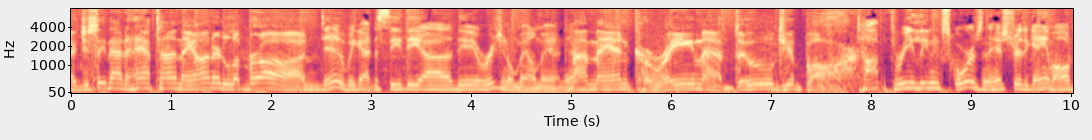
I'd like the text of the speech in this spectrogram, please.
Did you see that at halftime? They honored LeBron. Did we got to see the uh, the original mailman? Yeah. My man Kareem Abdul-Jabbar. Top three leading scorers in the history of the game all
